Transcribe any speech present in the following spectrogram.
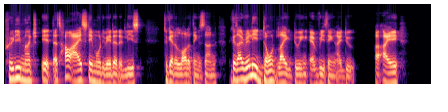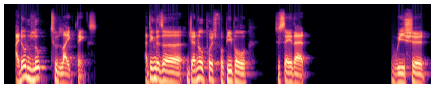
pretty much it. That's how I stay motivated, at least to get a lot of things done because I really don't like doing everything I do. I I don't look to like things. I think there's a general push for people to say that we should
